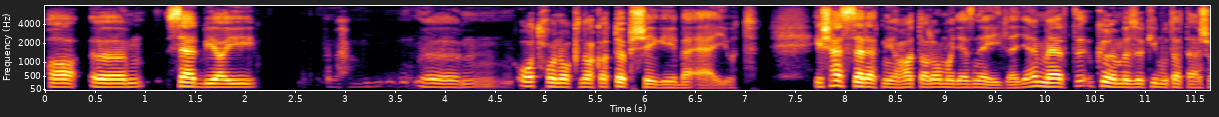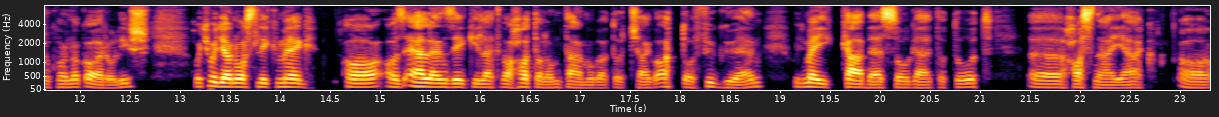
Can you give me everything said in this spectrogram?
a ö, szerbiai ö, otthonoknak a többségébe eljut. És ezt szeretné a hatalom, hogy ez ne így legyen, mert különböző kimutatások vannak arról is, hogy hogyan oszlik meg a, az ellenzék, illetve a hatalom támogatottsága attól függően, hogy melyik kábelszolgáltatót ö, használják a,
